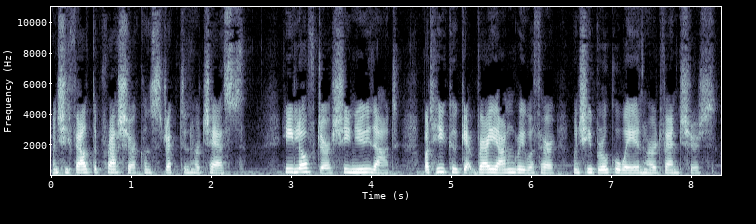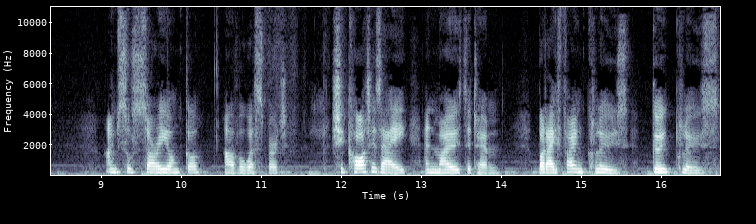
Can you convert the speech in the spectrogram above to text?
and she felt the pressure constrict in her chest. He loved her, she knew that, but he could get very angry with her when she broke away in her adventures. I'm so sorry, uncle, Alva whispered. She caught his eye and mouthed at him, but I found clues, good clues.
